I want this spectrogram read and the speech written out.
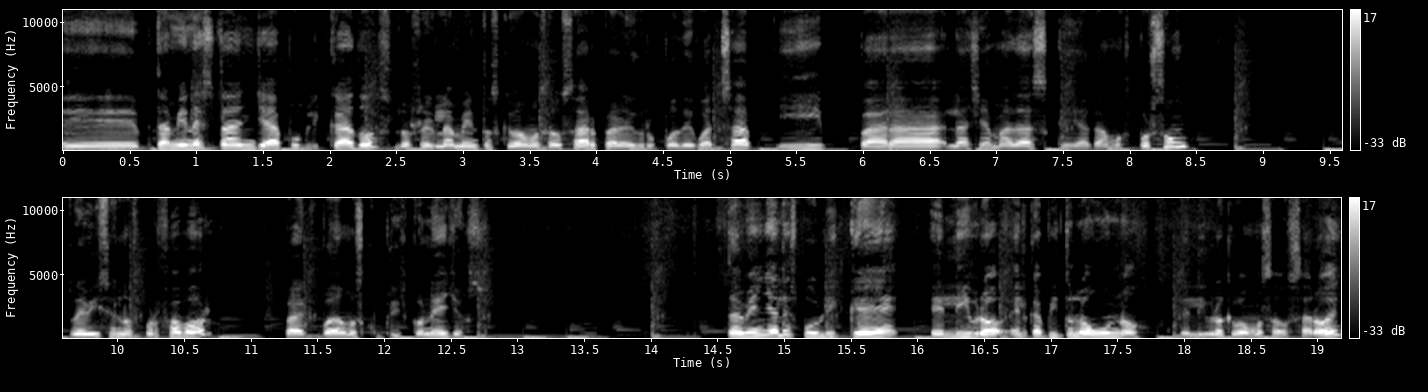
Eh, también están ya publicados los reglamentos que vamos a usar para el grupo de WhatsApp y para las llamadas que hagamos por Zoom. Revísenlos por favor para que podamos cumplir con ellos. También ya les publiqué el libro, el capítulo 1 del libro que vamos a usar hoy.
